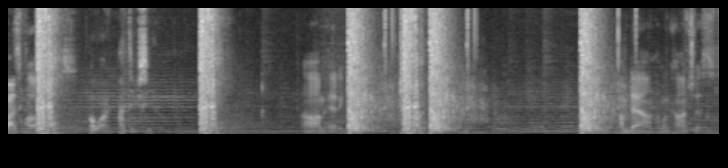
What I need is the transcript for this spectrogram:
But it's Close. close. Oh, I, I do see. it. Oh, I'm hitting. I'm down. I'm unconscious.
